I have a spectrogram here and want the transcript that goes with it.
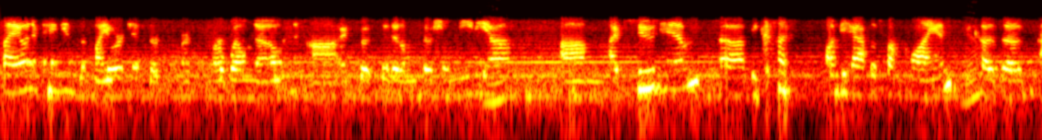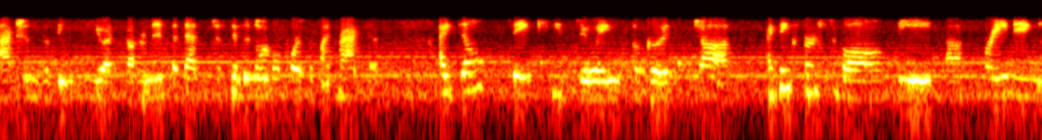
My own opinions of Mayorkas are, are, are well known. Uh, I posted it on social media. Um, I've sued him uh, because on behalf of some clients Yeah. because of actions of the U.S. government, but that's just in the normal course of my practice. I don't think he's doing a good job. I think, first of all, the uh, framing,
